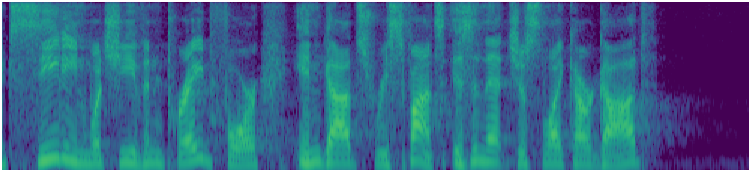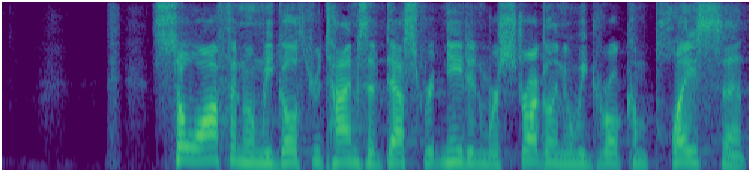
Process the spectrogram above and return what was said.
exceeding what she even prayed for in God's response. Isn't that just like our God? So often, when we go through times of desperate need and we're struggling and we grow complacent,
